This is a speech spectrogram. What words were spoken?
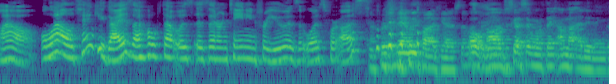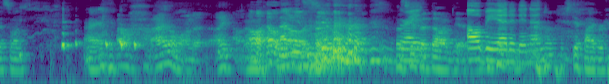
Wow. Well, thank you guys. I hope that was as entertaining for you as it was for us. Our first family podcast. That was Oh, pretty uh, just gotta say one more thing. I'm not editing this one. Alright. Oh, I don't want to. I. Oh, hell that no. means you. Let's Great. get the dog dead. I'll be editing it. just get Fiverr.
